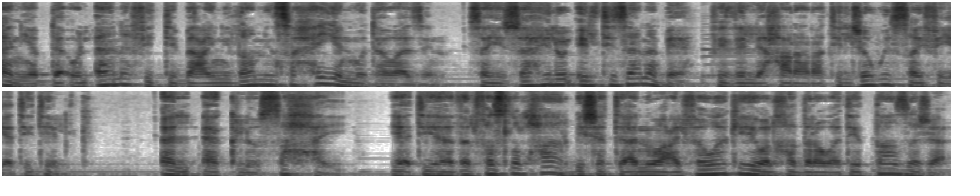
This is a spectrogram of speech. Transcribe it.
أن يبدأوا الآن في اتباع نظام صحي متوازن سيسهل الالتزام به في ظل حرارة الجو الصيفية تلك. الأكل الصحي. يأتي هذا الفصل الحار بشتى أنواع الفواكه والخضروات الطازجة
